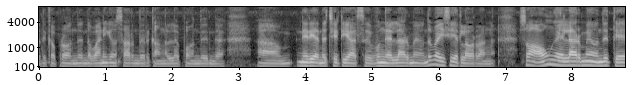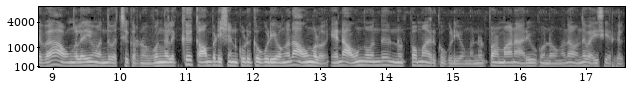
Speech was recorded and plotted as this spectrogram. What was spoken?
அதுக்கப்புறம் வந்து இந்த வணிகம் சார்ந்து இருக்காங்கல்ல இப்போ வந்து இந்த நிறைய அந்த செட்டியார்ஸ் இவங்க எல்லாருமே வந்து வைசியரில் வர்றாங்க. ஸோ அவங்க எல்லாருமே வந்து தேவை அவங்களையும் வந்து வச்சுக்கிறணும். இவங்களுக்கு காம்படிஷன் கொடுக்கக்கூடியவங்க தான் அவங்களும். ஏன்னா அவங்க வந்து நுட்பமாக இருக்கக்கூடியவங்க நுட்பமான அறிவு கொண்டவங்க தான் வந்து வைசியர்கள்.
